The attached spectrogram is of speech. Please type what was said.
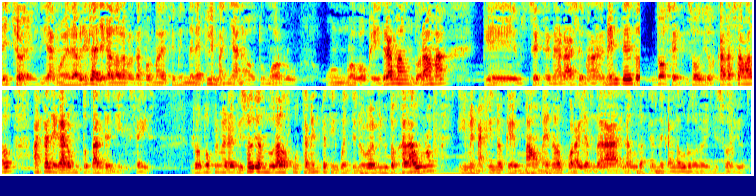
Dicho, el día 9 de abril ha llegado a la plataforma de streaming de Netflix mañana o tomorrow un nuevo K-drama, un dorama, que se estrenará semanalmente, dos episodios cada sábado, hasta llegar a un total de 16. Los dos primeros episodios han durado justamente 59 minutos cada uno y me imagino que más o menos por ahí andará la duración de cada uno de los episodios.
